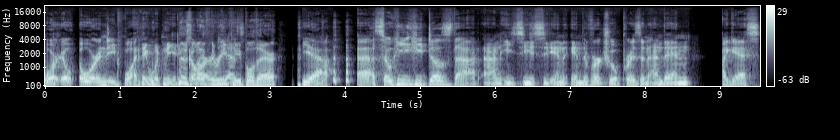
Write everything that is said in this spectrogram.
or or indeed why they would need a guard. There's guard. only three yes. people there. yeah. Uh, so he he does that, and he's he's in in the virtual prison, and then I guess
